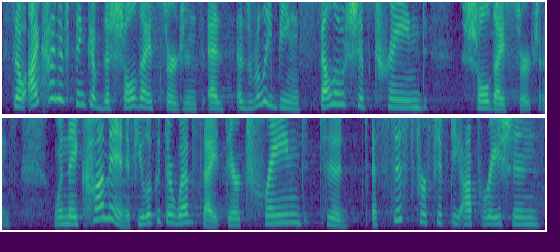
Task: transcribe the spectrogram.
so I kind of think of the Shouldice surgeons as, as really being fellowship trained Shouldice surgeons. When they come in, if you look at their website, they're trained to assist for 50 operations,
